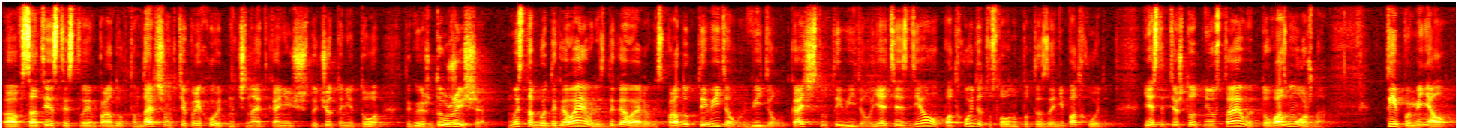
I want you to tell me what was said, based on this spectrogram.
в соответствии с твоим продуктом. Дальше он к тебе приходит, начинает конючить, что что-то не то. Ты говоришь, дружище, мы с тобой договаривались? Договаривались. Продукт ты видел? Видел. Качество ты видел. Я тебе сделал, подходит условно по ТЗ? Не подходит. Если тебе что-то не устраивает, то возможно, ты поменял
